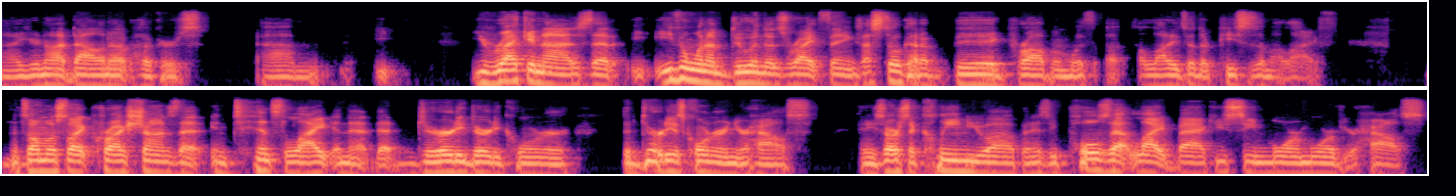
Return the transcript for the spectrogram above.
Uh, you're not dialing up hookers. Um, you recognize that even when I'm doing those right things, I still got a big problem with a, a, lot of these other pieces of my life. It's mm-hmm. almost like Christ shines that intense light in that that dirty, dirty corner, the dirtiest corner in your house, and he starts to clean you up. And as he pulls that light back, you see more and more of your house,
